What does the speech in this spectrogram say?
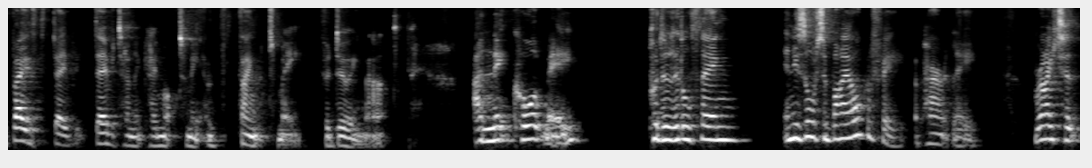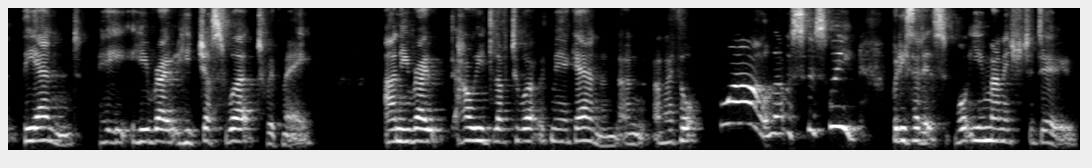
both David David Tennant came up to me and thanked me for doing that, and Nick Courtney put a little thing in his autobiography apparently right at the end he he wrote he just worked with me and he wrote how he'd love to work with me again and and, and i thought wow that was so sweet but he said it's what you managed to do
